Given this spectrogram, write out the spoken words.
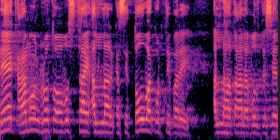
নেক আমলরত অবস্থায় আল্লাহর কাছে তওবা করতে পারে, আল্লাহ তাআলা বলতেছেন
